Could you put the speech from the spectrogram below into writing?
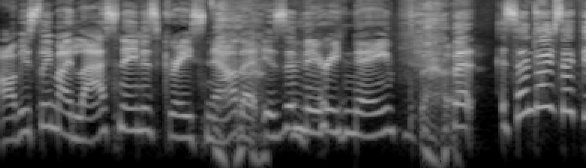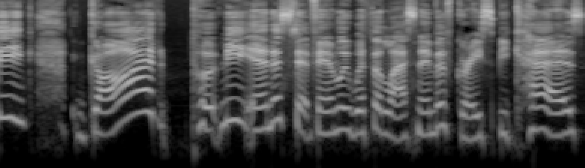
obviously my last name is Grace now. That is a married name. But sometimes I think God put me in a step family with the last name of Grace because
